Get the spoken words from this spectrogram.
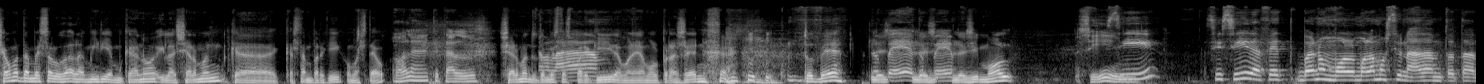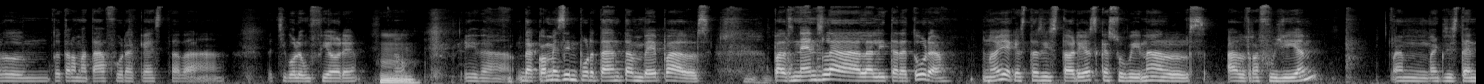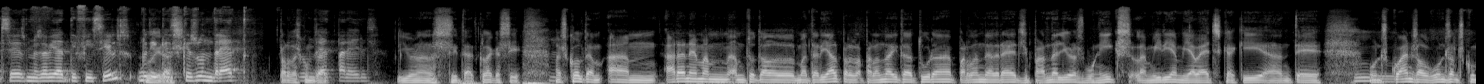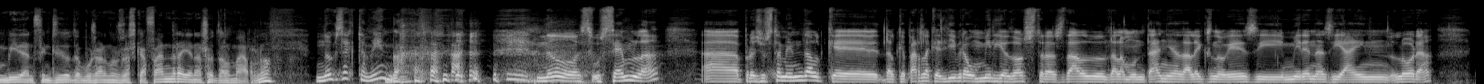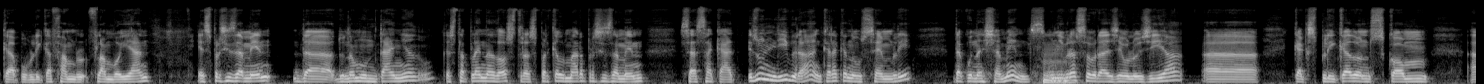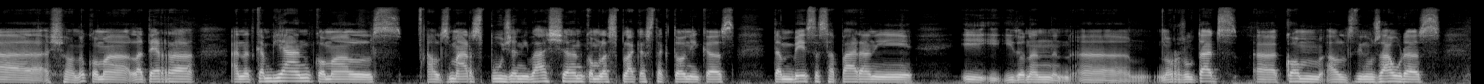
Deixeu-me també saludar la Míriam Cano i la Sherman, que, que estan per aquí. Com esteu? Hola, què tal? Sherman, tu també Hola. estàs per aquí de manera molt present. tot bé? Tot bé, tot bé. Llegim molt? Sí, Sí, sí, sí, de fet, bueno, molt, molt emocionada amb tot el, tota la metàfora aquesta de, de Ci vuole un fiore, mm. no? I de, de com és important també pels, pels nens la, la literatura, no? I aquestes històries que sovint els, els refugien en existències més aviat difícils. Vull dir que és, que és un dret. Per un descomptat. dret per ells. I una necessitat, clar que sí. Mm. Escolta'm, um, ara anem amb, amb tot el material, par- parlant de literatura, parlant de drets i parlant de llibres bonics. La Míriam ja veig que aquí en té mm. uns quants, alguns ens conviden fins i tot a posar-nos l'escafandra i anar sota el mar, no? no exactament. No, no us, us sembla, uh, però justament del que, del que parla aquest llibre, Un milió d'ostres dalt de la muntanya, d'Àlex Nogués i Miren Asiain Lora, que publica Flam- Flamboyant, és precisament de- d'una muntanya no? que està plena d'ostres, perquè el mar precisament s'ha assecat. És un llibre, encara que no us sembli, de coneixements. Mm. Un llibre sobre geologia eh, que explica doncs, com, eh, això, no? com a la Terra ha anat canviant, com els, els mars pugen i baixen, com les plaques tectòniques també se separen i, i, i- i donen eh, no, resultats, eh, com els dinosaures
